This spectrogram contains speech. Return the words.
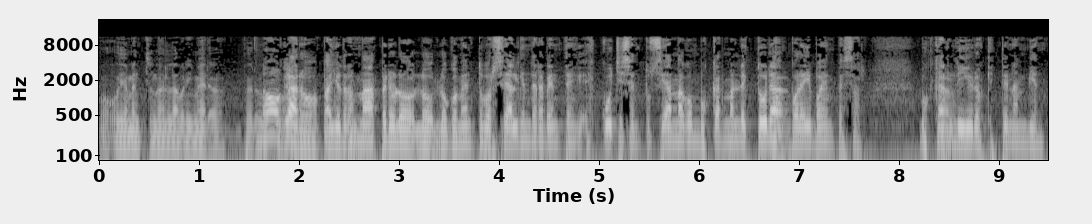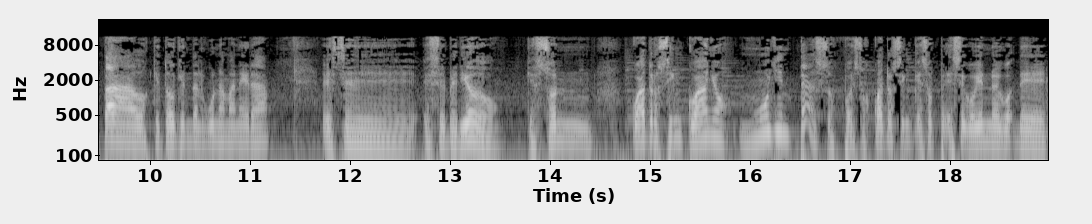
obviamente no es la primera. Pero, No, claro, hay otras Mm. más, pero lo, lo, lo comento por si alguien de repente escucha y se entusiasma con buscar más lectura, Claro. por ahí puede empezar. Buscar Claro. libros que estén ambientados, que toquen de alguna manera ese, ese periodo, que son cuatro o cinco años muy intensos, pues esos cuatro cinco, esos, ese gobierno de, de,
